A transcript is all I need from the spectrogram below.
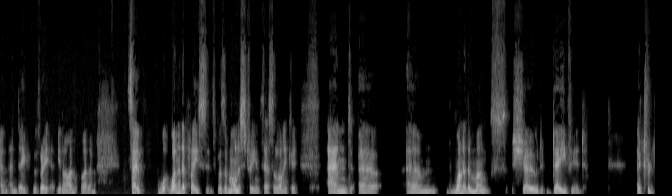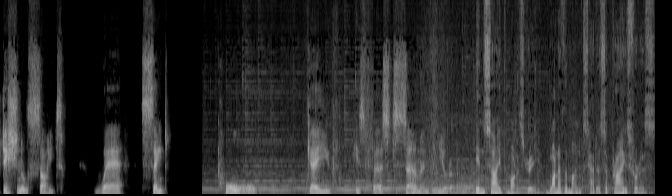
and- and, Dave was very, you know, I looked like them. So w- one of the places was a monastery in Thessalonica, and uh, um, one of the monks showed David a traditional site where Saint Paul gave his first sermon in Europe. Inside the monastery, one of the monks had a surprise for us.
